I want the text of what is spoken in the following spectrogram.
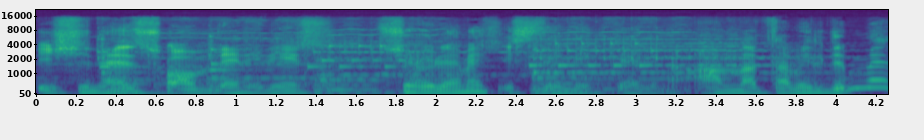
işine son verilir. Söylemek istediklerimi anlatabildim mi?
